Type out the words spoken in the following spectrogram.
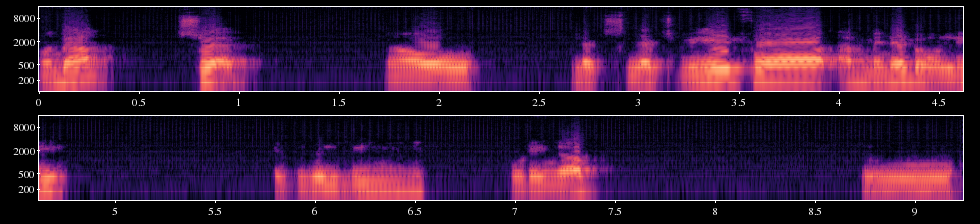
on the swap now let's let's wait for a minute only. It will be putting up. So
